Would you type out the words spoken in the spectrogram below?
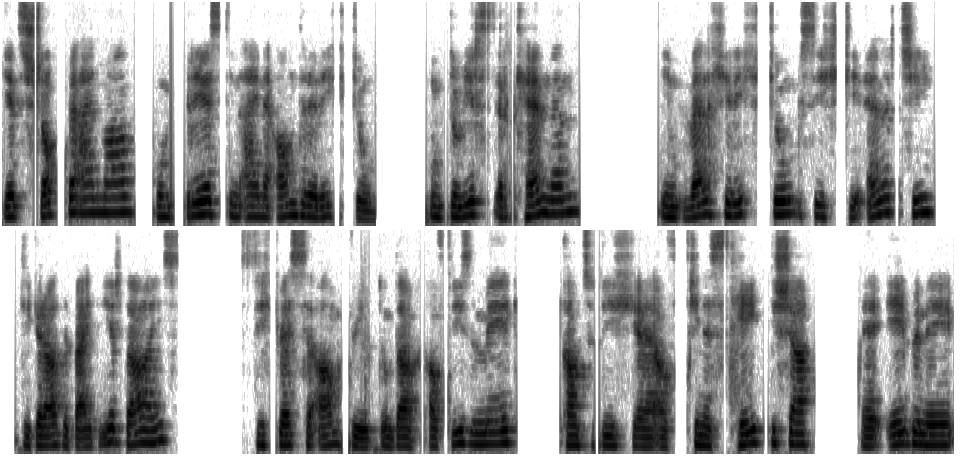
jetzt stoppe einmal und drehe es in eine andere Richtung. Und du wirst erkennen, in welche Richtung sich die Energy, die gerade bei dir da ist, sich besser anfühlt. Und auch auf diesem Weg kannst du dich äh, auf kinästhetischer äh, Ebene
